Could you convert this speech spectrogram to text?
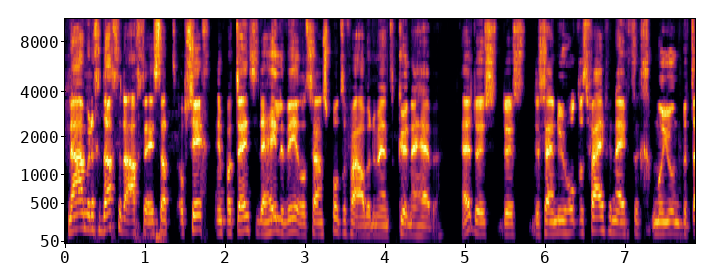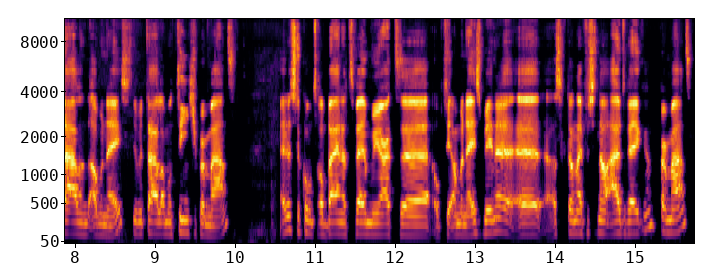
Nou, maar de gedachte daarachter is dat op zich in potentie de hele wereld zou een Spotify-abonnement kunnen hebben. Dus, dus er zijn nu 195 miljoen betalende abonnees. Die betalen allemaal tientje per maand. Dus er komt er al bijna 2 miljard uh, op die abonnees binnen. Uh, als ik dan even snel uitreken per maand.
